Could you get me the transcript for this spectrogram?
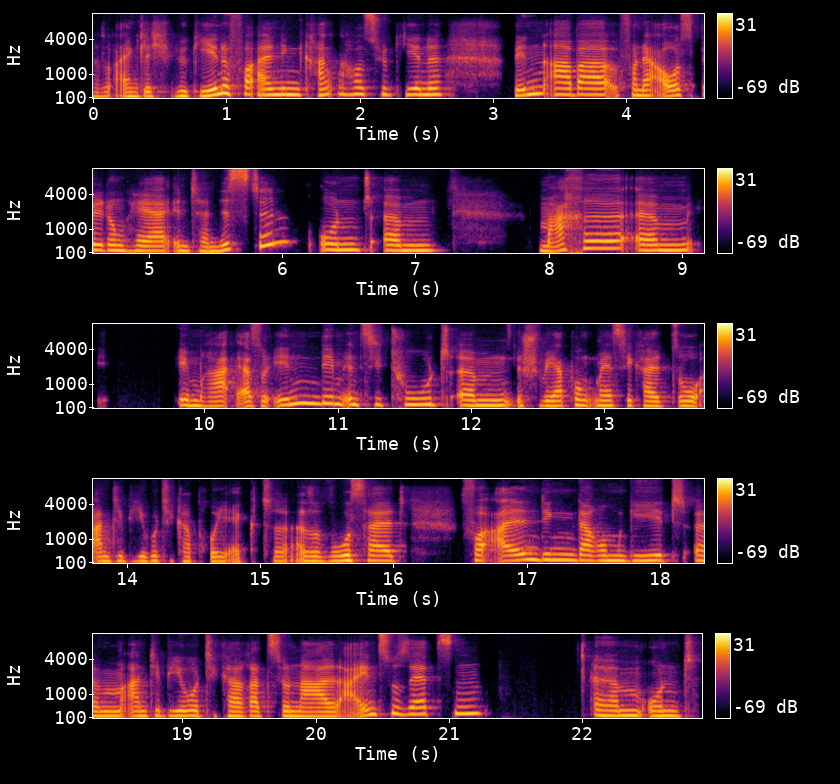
also eigentlich Hygiene vor allen Dingen, Krankenhaushygiene, bin aber von der Ausbildung her Internistin und ähm, mache ähm, im also in dem Institut ähm, schwerpunktmäßig halt so Antibiotika-Projekte, also wo es halt vor allen Dingen darum geht, ähm, Antibiotika rational einzusetzen ähm, und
